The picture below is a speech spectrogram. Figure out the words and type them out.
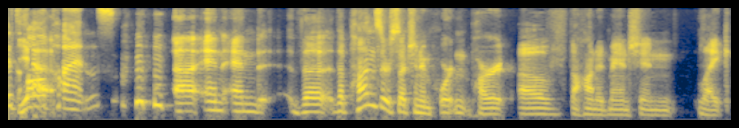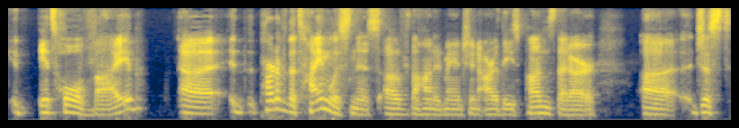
It's Yeah. all puns. uh, and and the the puns are such an important part of the haunted mansion like it, its whole vibe uh it- part of the timelessness of the haunted mansion are these puns that are uh just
